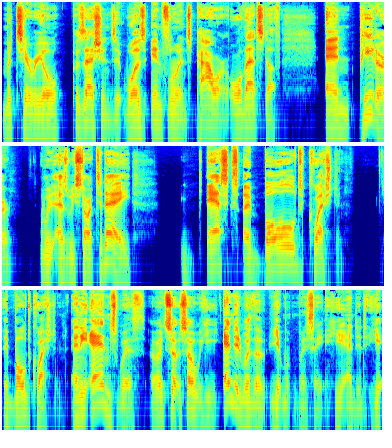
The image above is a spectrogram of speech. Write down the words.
material possessions. It was influence, power, all that stuff. And Peter, as we start today, asks a bold question. A bold question, and he ends with uh, so. So he ended with a. When I say he ended, he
